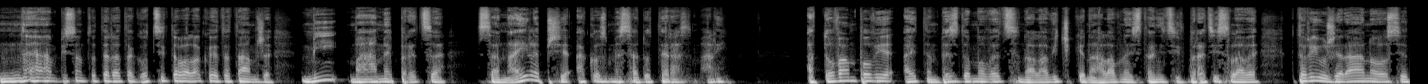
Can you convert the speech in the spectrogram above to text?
Ja by som to teda tak ocitoval, ako je to tam, že my máme predsa sa najlepšie, ako sme sa doteraz mali. A to vám povie aj ten bezdomovec na lavičke na hlavnej stanici v Bratislave, ktorý už ráno o 7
